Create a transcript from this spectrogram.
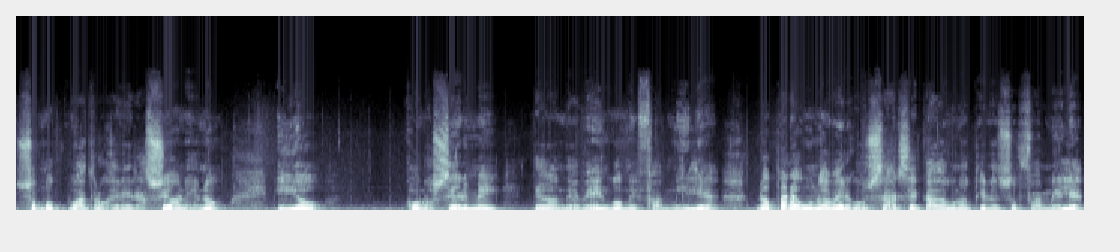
somos cuatro generaciones, ¿no? Y yo conocerme de dónde vengo, mi familia, no para uno avergonzarse, cada uno tiene su familia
